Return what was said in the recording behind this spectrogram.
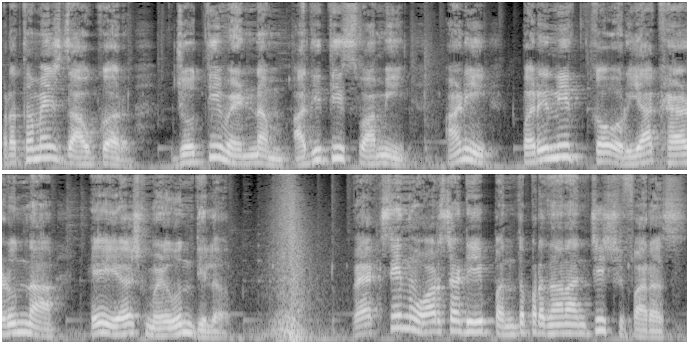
प्रथमेश जावकर ज्योती वेंडम आदिती स्वामी आणि परिणित कौर या खेळाडूंना हे यश मिळवून दिलं. व्हॅक्सिन वॉरसाठी पंतप्रधानांची शिफारस.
